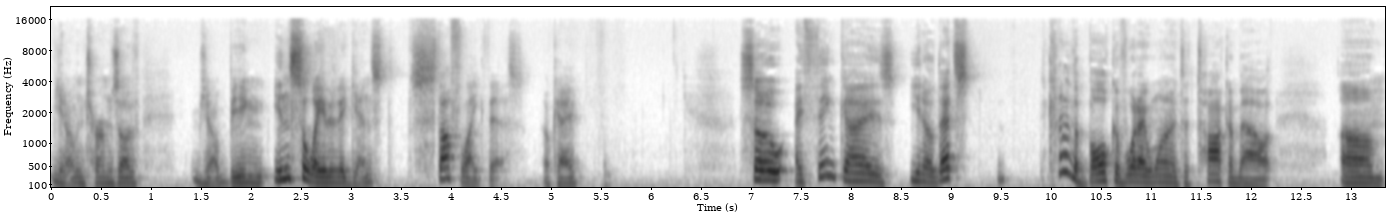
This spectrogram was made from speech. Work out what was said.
you know, in terms of, you know, being insulated against stuff like this. Okay. So I think, guys, you know, that's kind of the bulk of what I wanted to talk about um,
